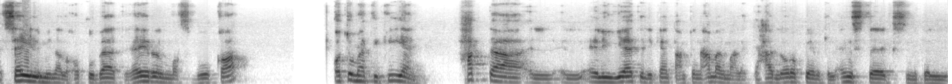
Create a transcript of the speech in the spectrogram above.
سيل من العقوبات غير المسبوقة. اوتوماتيكيا حتى الآليات اللي كانت عم تنعمل مع الاتحاد الأوروبي مثل INSTEX مثل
